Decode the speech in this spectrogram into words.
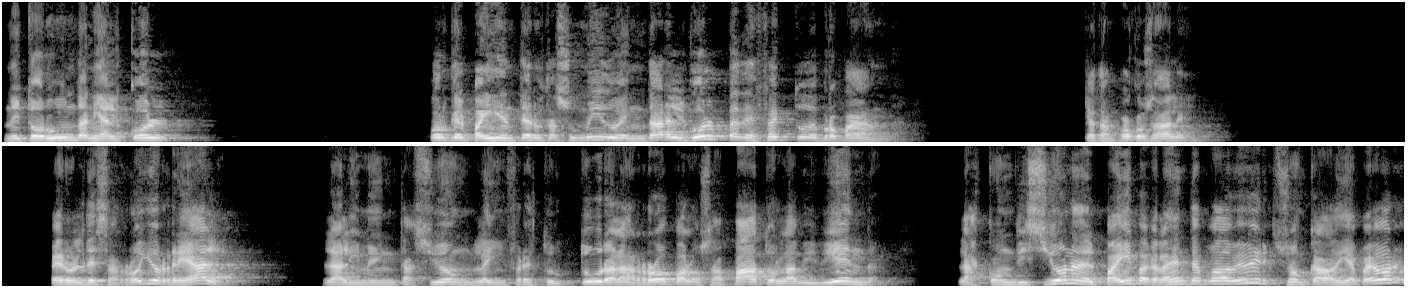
ni torunda, ni alcohol, porque el país entero está sumido en dar el golpe de efecto de propaganda, que tampoco sale. Pero el desarrollo real, la alimentación, la infraestructura, la ropa, los zapatos, la vivienda, las condiciones del país para que la gente pueda vivir son cada día peores.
